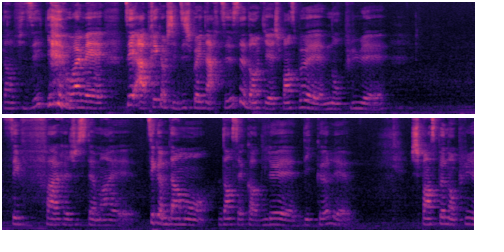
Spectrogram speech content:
dans le physique. ouais, mais tu sais, après, comme je t'ai dit, je suis pas une artiste, donc euh, je pense pas non plus, tu sais, faire justement, tu sais, comme dans mon, dans ce cadre-là d'école, je pense pas non plus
